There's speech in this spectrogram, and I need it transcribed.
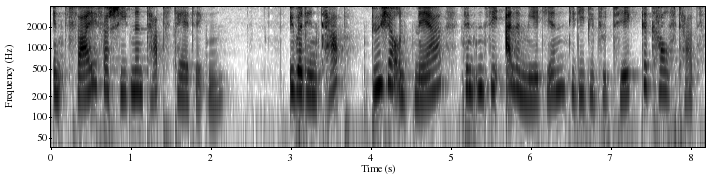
in zwei verschiedenen Tabs tätigen. Über den Tab Bücher und mehr finden Sie alle Medien, die die Bibliothek gekauft hat.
